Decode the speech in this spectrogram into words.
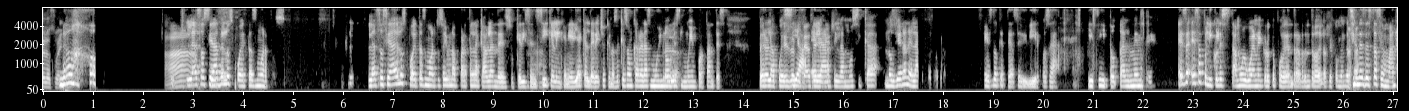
de los sueños. no, Ah, La Sociedad de los Poetas Muertos. La Sociedad de los Poetas Muertos hay una parte en la que hablan de eso, que dicen sí, que la ingeniería, que el derecho, que no sé qué son carreras muy Pero- nobles y muy importantes, pero la poesía, el vivir. arte y la música nos llenan el arte. Es lo que te hace vivir, o sea, y sí, totalmente. Esa, esa película está muy buena y creo que podría entrar dentro de las recomendaciones de esta semana.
